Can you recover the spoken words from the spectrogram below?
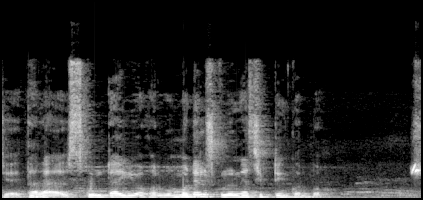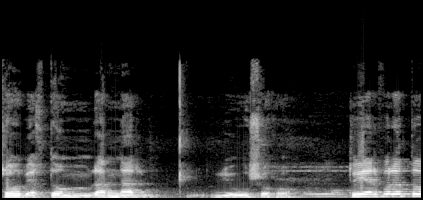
যে তারা স্কুলটা ইয়ে করব মডেল স্কুল নিয়ে শিফটিং করব। সব একদম রান্নার ইয়ে সহ। তো এরপরে তো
